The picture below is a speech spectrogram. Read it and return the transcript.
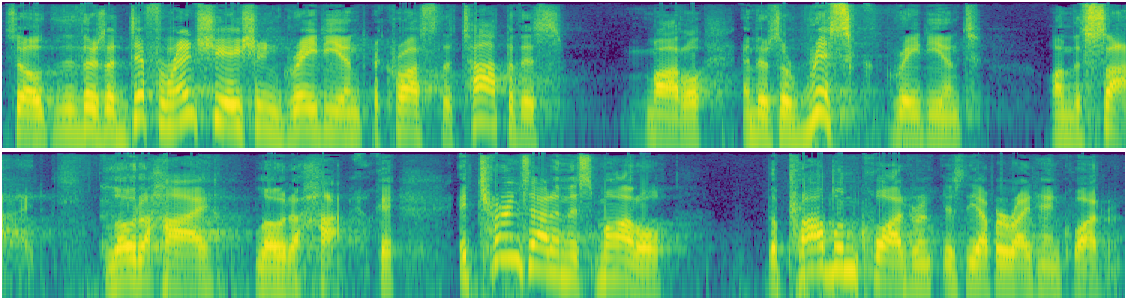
So there's a differentiation gradient across the top of this model, and there's a risk gradient on the side low to high, low to high. Okay? It turns out in this model, the problem quadrant is the upper right hand quadrant.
